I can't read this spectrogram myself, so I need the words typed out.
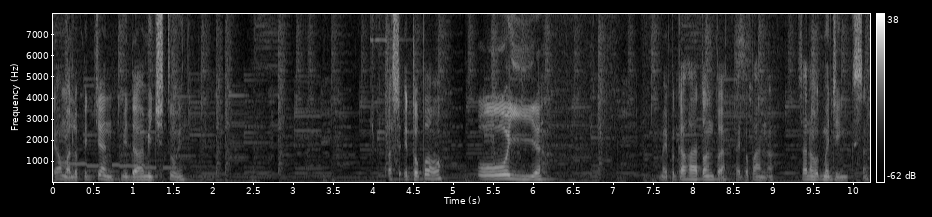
Kaya malupit yan. May damage to eh. Tapos ito pa oh. Yeah. May pagkakataon pa kahit pa paano. Sana wag ma-jinx. ah.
